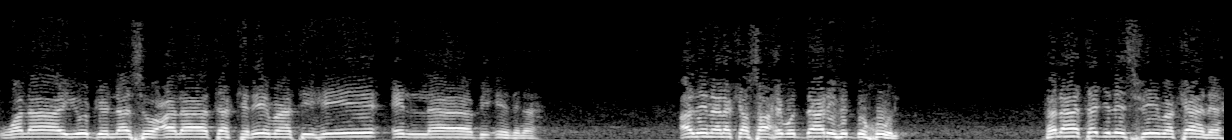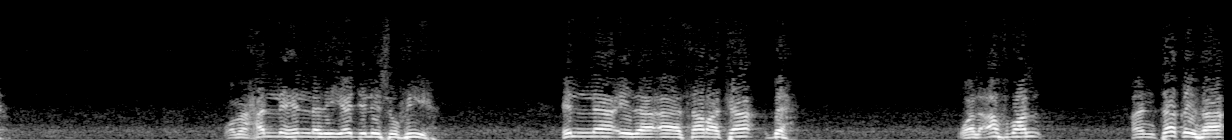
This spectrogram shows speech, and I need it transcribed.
ولا يجلس على تكريمته إلا بإذنه. أذن لك صاحب الدار في الدخول فلا تجلس في مكانه ومحله الذي يجلس فيه إلا إذا آثرك به. والأفضل أن تقف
